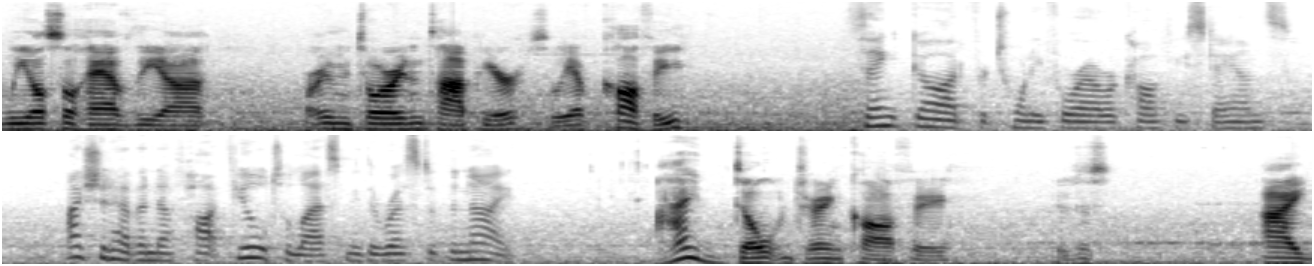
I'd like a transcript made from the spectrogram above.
we also have the uh, our inventory in the top here. So we have coffee. Thank God for 24-hour coffee stands. I should have enough hot fuel to last me the rest of the night. I don't drink coffee. It just, I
